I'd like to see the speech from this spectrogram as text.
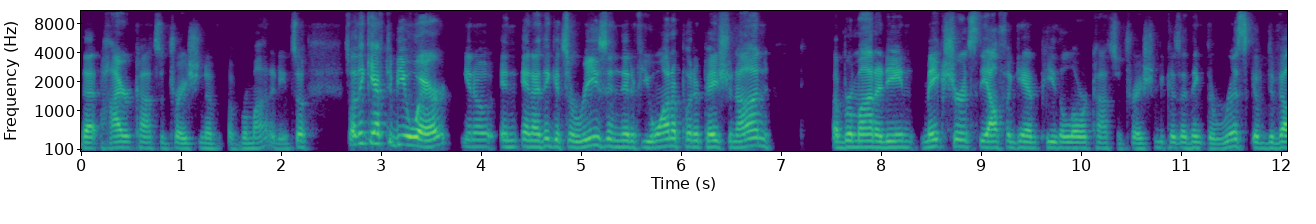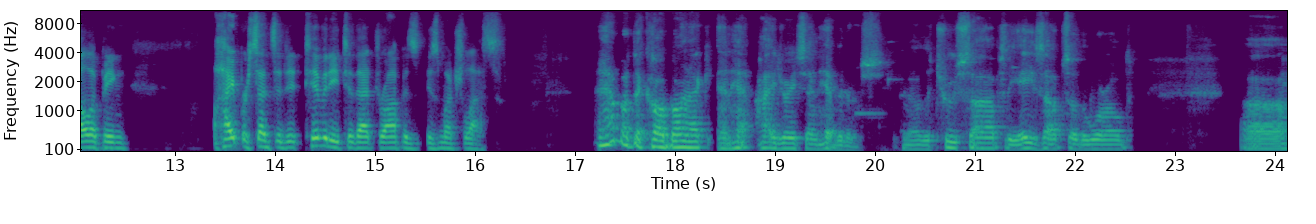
that higher concentration of, of brimonidine so so i think you have to be aware you know and, and i think it's a reason that if you want to put a patient on a brimonidine, make sure it's the Alphagan P, the lower concentration, because I think the risk of developing hypersensitivity to that drop is, is much less. And how about the carbonic anhydrase inhibitors? You know, the Trusopts, the Azopts of the world. Uh,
